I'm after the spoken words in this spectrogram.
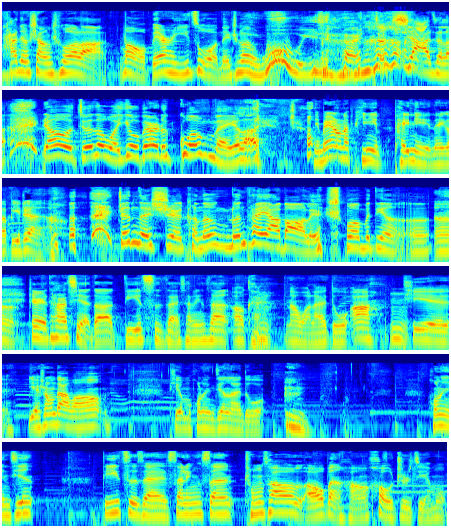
他就上车了，往我边上一坐，我那车呜一下就下去了，然后我觉得我右边的光没了，你没让他陪你陪你那个避震啊？真的是可能轮胎压爆了也说不定。嗯，嗯这是他写的，第一次在三零三。，OK，那我来读啊，嗯替野生大王，贴我们红领巾来读。红领巾第一次在三零三重操老本行后制节目。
